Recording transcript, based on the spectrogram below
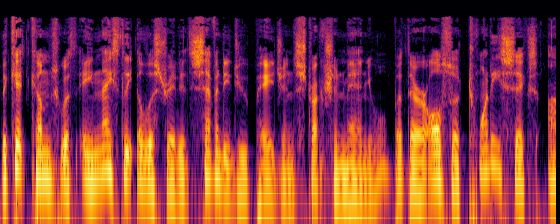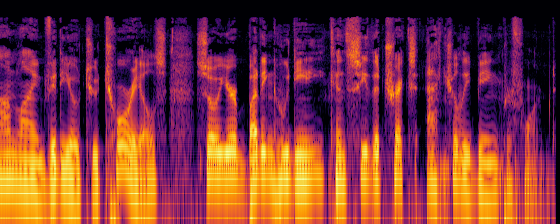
The kit comes with a nicely illustrated 72 page instruction manual, but there are also 26 online video tutorials so your budding Houdini can see the tricks actually being performed.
